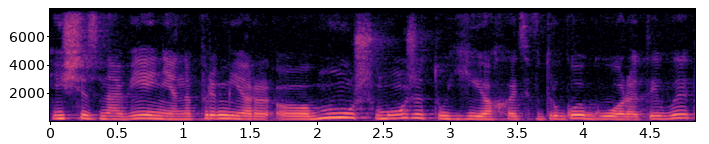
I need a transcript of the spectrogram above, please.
исчезновение. Например, э, муж может уехать в другой город, и вы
